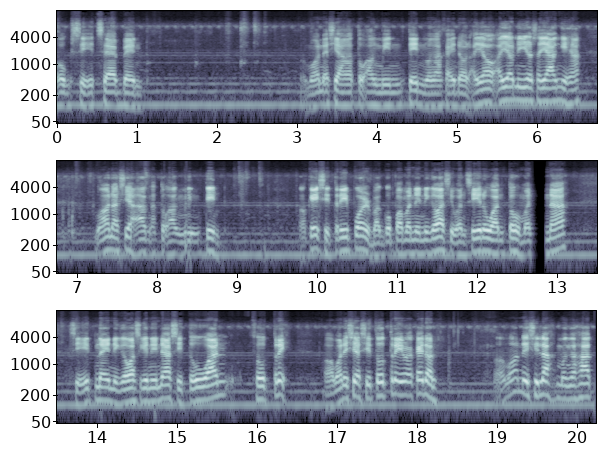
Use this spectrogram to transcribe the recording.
Og si 87 mo na siya ang ato ang maintain mga kaidol ayaw ayaw ninyo sayangi ha mo na siya ang ato ang maintain okay si 34 bago pa man ni gawas si 1012 man na si 89 ni gawas ganina si 21 so 3 oh, man siya si 23 mga kaidol oh, mo na sila mga hat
